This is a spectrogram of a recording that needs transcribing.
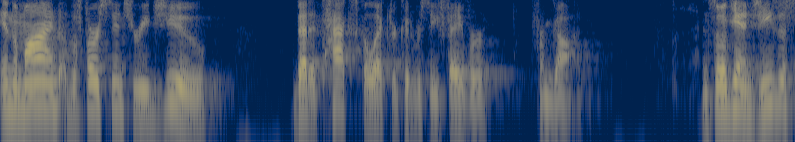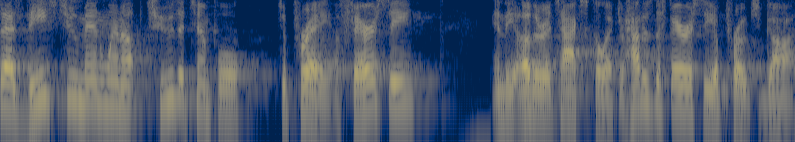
in the mind of a first century Jew that a tax collector could receive favor from God. And so again, Jesus says these two men went up to the temple to pray a Pharisee and the other a tax collector. How does the Pharisee approach God?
